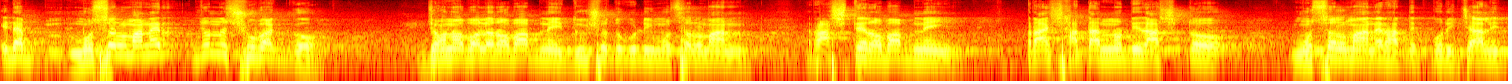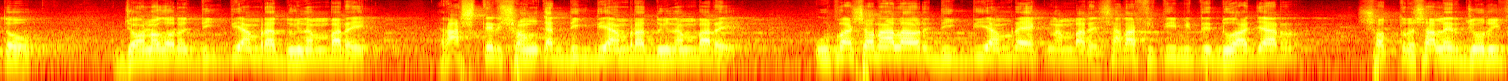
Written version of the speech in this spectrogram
এটা মুসলমানের জন্য সৌভাগ্য। জনবলের অভাব নেই, দুইশত কোটি মুসলমান, রাষ্ট্রের অভাব নেই, প্রায় সাতান্নটি রাষ্ট্র মুসলমানের হাতে পরিচালিত। জনগণের দিক দিয়ে আমরা দুই নম্বরে, রাষ্ট্রের সংখ্যার দিক দিয়ে আমরা দুই নম্বরে উপাসনালয়ের দিক দিয়ে আমরা এক নম্বরে। সারা পৃথিবীতে দু হাজার সতেরো সালের জরিপ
